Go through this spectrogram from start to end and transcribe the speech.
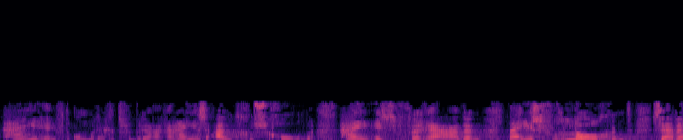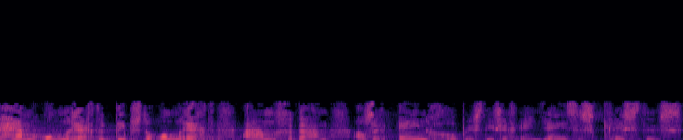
Hij heeft onrecht verdragen. Hij is uitgescholden. Hij is verraden. Hij is verlogend. Ze hebben hem onrecht, het diepste onrecht aangedaan. Als er één groep is die zich in Jezus Christus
